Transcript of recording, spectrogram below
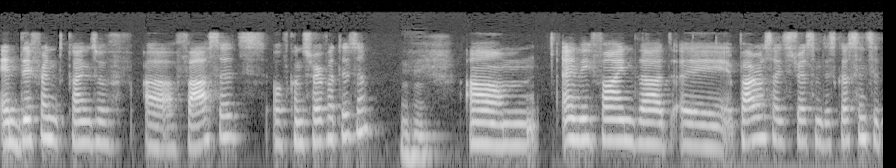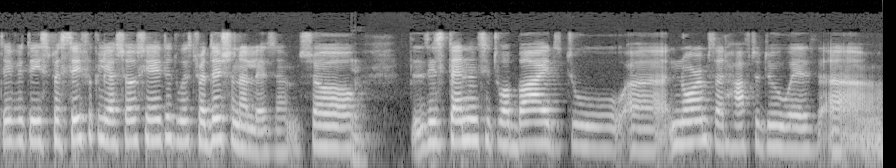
and different kinds of uh, facets of conservatism. Mm-hmm. Um, and they find that uh, parasite stress and disgust sensitivity is specifically associated with traditionalism. So, yeah this tendency to abide to uh, norms that have to do with uh,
